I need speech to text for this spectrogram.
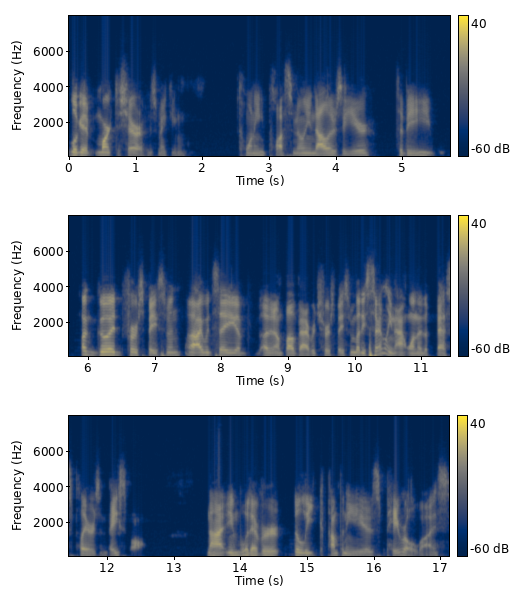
look at Mark Teixeira who's making 20 plus million dollars a year to be a good first baseman. Uh, I would say a, an above average first baseman, but he's certainly not one of the best players in baseball. Not in whatever elite company he is payroll wise.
